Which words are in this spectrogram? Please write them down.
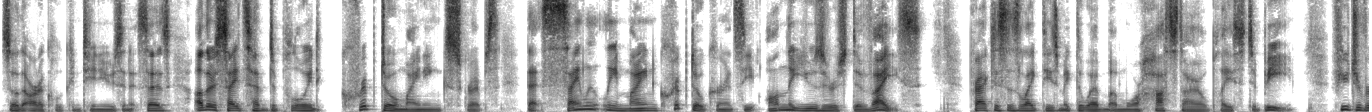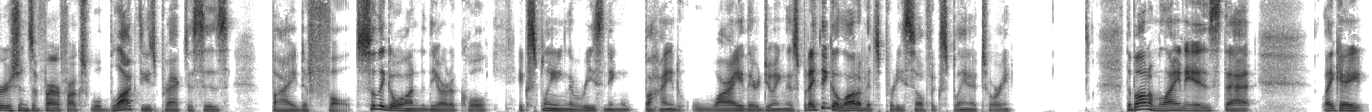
So the article continues and it says other sites have deployed crypto mining scripts that silently mine cryptocurrency on the user's device. Practices like these make the web a more hostile place to be. Future versions of Firefox will block these practices by default. So they go on in the article explaining the reasoning behind why they're doing this, but I think a lot of it's pretty self explanatory. The bottom line is that, like I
